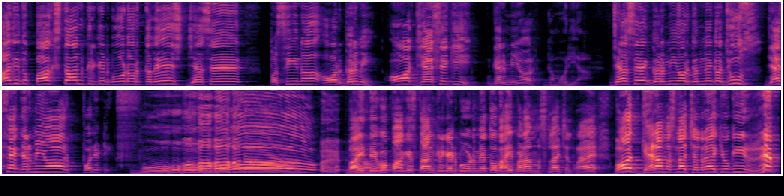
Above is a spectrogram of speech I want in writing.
हाँ जी तो पाकिस्तान क्रिकेट बोर्ड और कलेश जैसे पसीना और गर्मी और जैसे कि गर्मी और गमोरिया जैसे गर्मी और गन्ने का जूस। जैसे गर्मी और पॉलिटिक्स। वो भाई देखो पाकिस्तान क्रिकेट बोर्ड में तो भाई बड़ा मसला चल रहा है। बहुत गहरा मसला चल रहा है क्योंकि रिप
